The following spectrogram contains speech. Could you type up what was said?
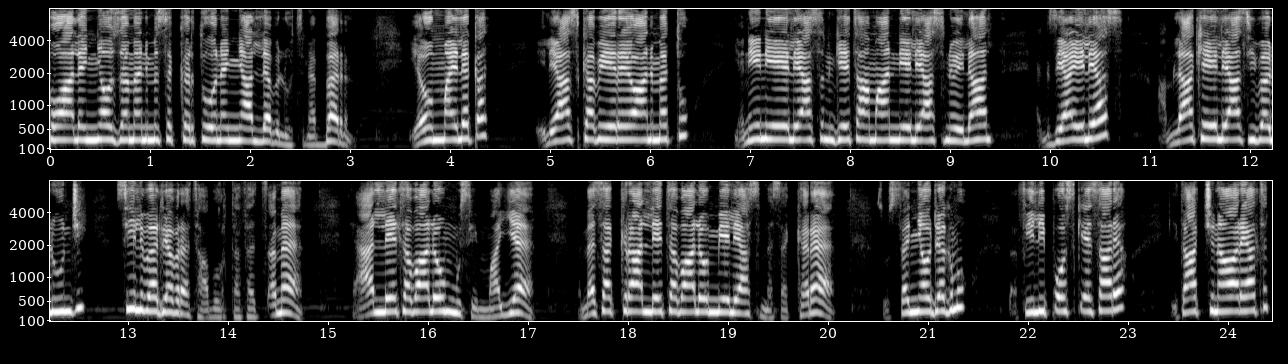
በኋለኛው ዘመን ምስክር ትሆነኛለህ ብሎት ነበር። ይኸውም ኃይለ ቃል ኤልያስ ከብሔረ ሕያዋን መጥቶ የኔን የኤልያስን ጌታ ማን ኤልያስ ነው ይልሃል? እግዚአ ኤልያስ አምላኬ ኤልያስ ይበሉ እንጂ ሲል በደብረ ታቦር ተፈጸመ። ታያለ የተባለውም ሙሴም አየ፣ ትመሰክራለ የተባለውም ኤልያስ መሰከረ። ሦስተኛው ደግሞ በፊልጶስ ቄሳርያ ጌታችን ሐዋርያትን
